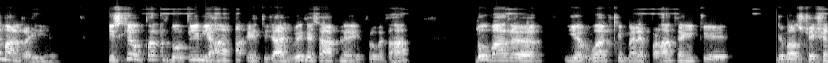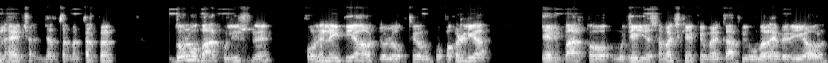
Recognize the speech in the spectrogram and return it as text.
مان رہی ہے؟ اس کے اوپر دو تین یہاں احتجاج ہوئے، جیسا آپ نے انٹرو میں کہا۔ دو بار یہ ہوا کہ میں نے پڑھا کہیں کہ ڈیمانسٹریشن ہے جنتر منتر پر۔ دونوں بار پولیس نے ہونے نہیں دیا اور جو لوگ تھے ان کو پکڑ لیا۔ ایک بار تو مجھے یہ سمجھ کے کہ میں کافی عمر ہے میری اور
